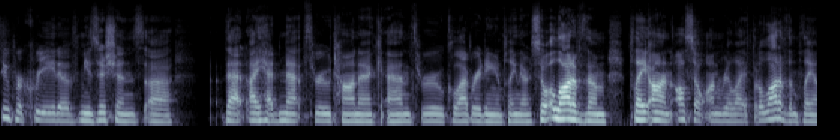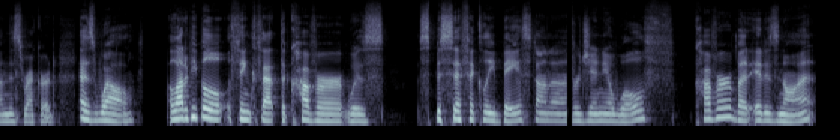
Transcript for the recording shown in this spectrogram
super creative musicians uh, that I had met through Tonic and through collaborating and playing there. So a lot of them play on also on real life, but a lot of them play on this record as well. A lot of people think that the cover was specifically based on a Virginia Woolf cover, but it is not.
